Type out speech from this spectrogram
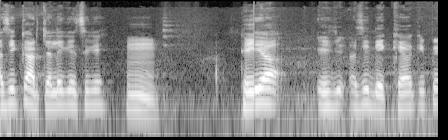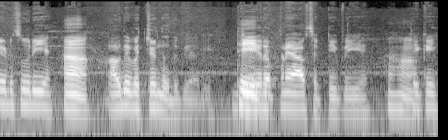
ਅਸੀਂ ਘਰ ਚਲੇ ਗਏ ਸੀਗੇ। ਹੂੰ। ਠੀਕ ਆ ਇਹ ਜੀ- ਅਸੀਂ ਦੇਖਿਆ ਕਿ ਭੇਡ ਸੂਰੀ ਹੈ। ਹਾਂ। ਆਪਦੇ ਬੱਚੇ ਨੂੰ ਦੁੱਧ ਪਿਆ ਰਹੀ ਹੈ। ਠੀਕ ਆਪਣੇ ਆਪ ਸਿੱਟੀ ਪਈ ਹੈ। ਹਾਂ। ਠੀਕ ਹੈ ਜੀ।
